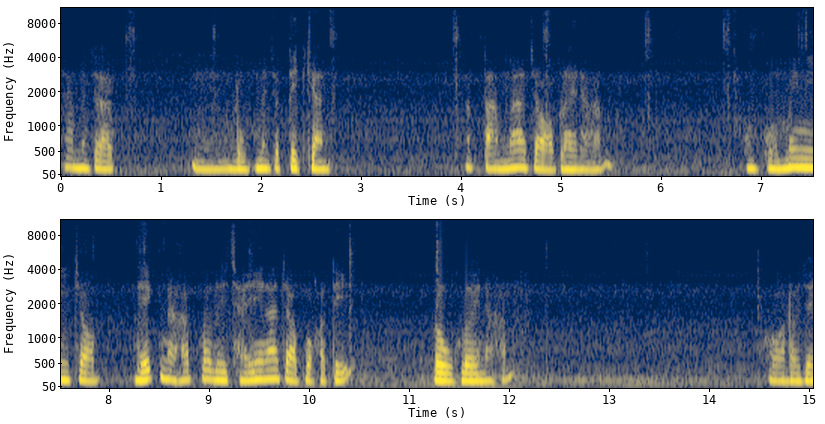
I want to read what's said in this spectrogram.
ถ้ามันจะหลุมมันจะติดกันตามหน้าจอบเลยนะครับของผมไม่มีจอบเล็กนะครับ ก็เลยใช้หน้าจอบปกติปลูกเลยนะครับ พอเราจะ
